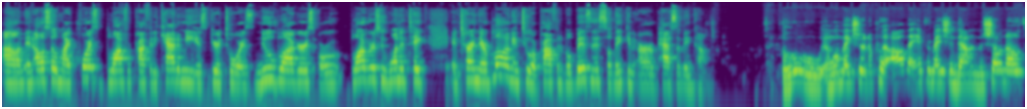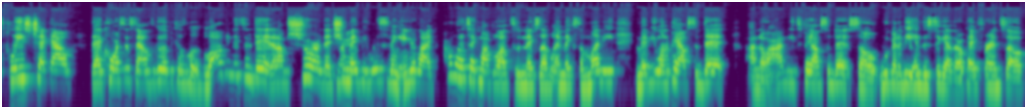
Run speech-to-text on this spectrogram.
Um, and also my course, Blog for Profit Academy is geared towards new bloggers or bloggers who want to take and turn their blog into a profitable business so they can earn passive income. Oh, and we'll make sure to put all that information down in the show notes. Please check out that course it sounds good because look blogging isn't dead and i'm sure that you right. may be listening and you're like i want to take my blog to the next level and make some money maybe you want to pay off some debt I know I need to pay off some debt. So we're going to be in this together. Okay, friends. So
